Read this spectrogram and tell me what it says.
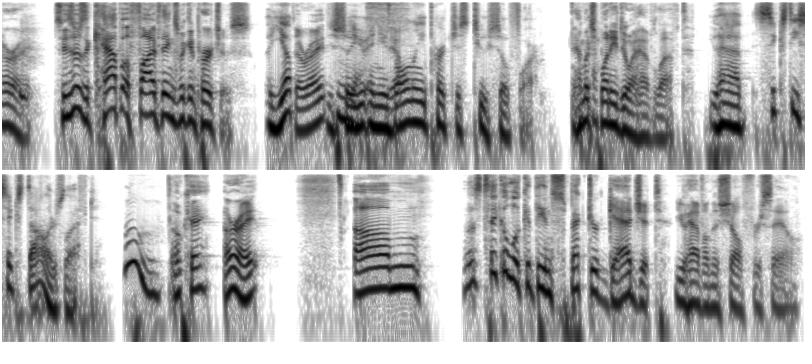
All right. See, there's a cap of five things we can purchase. Uh, yep. Is that right? So you and you've Yep. only purchased two so far. How much money do I have left? You have sixty six dollars left. Hmm. Okay. All right. Um, let's take a look at the Inspector Gadget you have on the shelf for sale.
